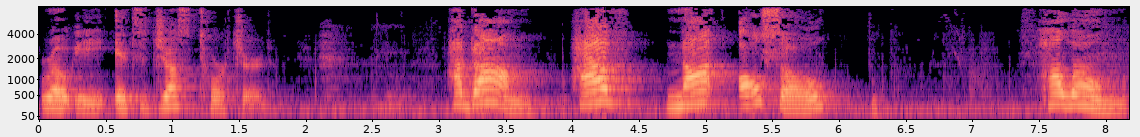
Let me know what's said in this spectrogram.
ro'i. It's just tortured. Hagam, have not also halom,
